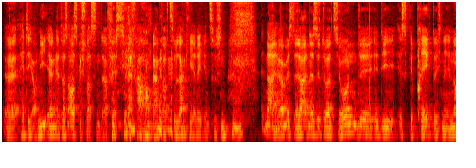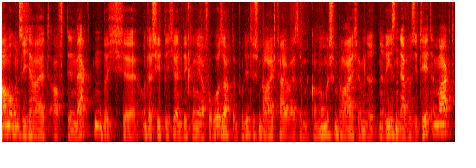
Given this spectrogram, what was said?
äh, hätte ich auch nie irgendetwas ausgeschlossen. Dafür ist die Erfahrung einfach zu langjährig inzwischen. Nein, wir haben jetzt halt eine Situation, die, die ist geprägt durch eine enorme Unsicherheit auf den Märkten, durch äh, unterschiedliche Entwicklungen ja verursacht, im politischen Bereich, teilweise im ökonomischen Bereich. Wir haben eine, eine riesen Nervosität im Markt.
